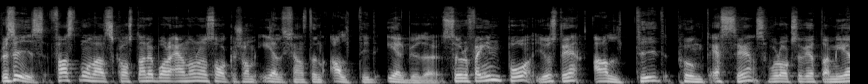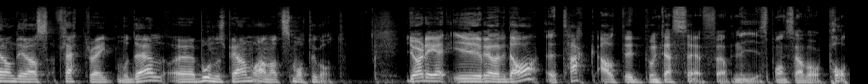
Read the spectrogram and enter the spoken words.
Precis. Fast månadskostnad är bara en av de saker som eltjänsten alltid erbjuder. Surfa in på, just det, alltid.se så får du också veta mer om deras flatrate-modell, bonusprogram och annat smått och gott. Gör det redan idag. Tack Alltid.se för att ni sponsrar vår podd.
